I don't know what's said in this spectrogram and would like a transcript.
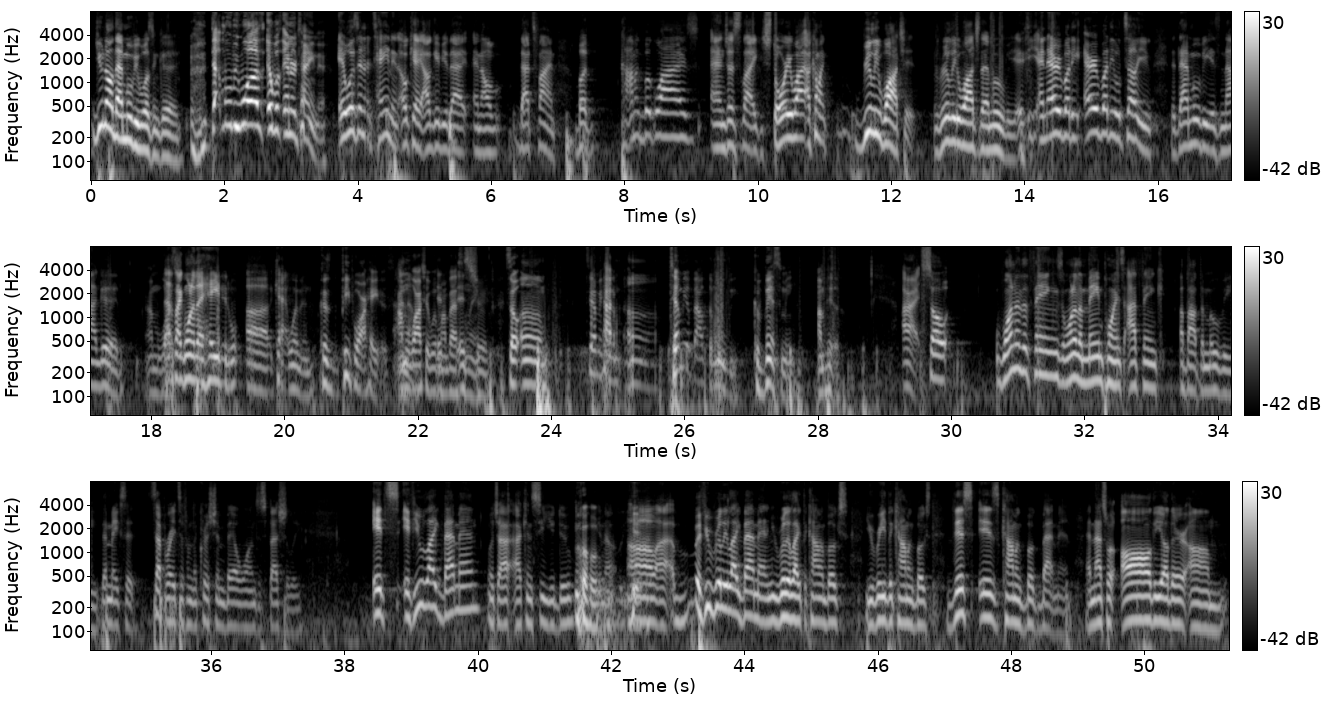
you know that movie wasn't good. That movie was, it was entertaining. It was entertaining. Okay, I'll give you that, and I'll that's fine. But comic book wise and just like story wise, I come on, really watch it. Really watch that movie. It- and everybody, everybody will tell you that that movie is not good. I'm That's like one of the hated uh, cat women. because people are haters. I'm gonna watch it with my It- Vaseline. it's true. So, um, tell me how to, uh, tell me about the movie. Convince me. I'm here. All right. So one of the things, one of the main points I think about the movie that makes it separates it from the Christian Bale ones, especially. It's if you like Batman, which I, I can see you do. Oh, you know, yeah. um, I, if you really like Batman and you really like the comic books, you read the comic books. This is comic book Batman, and that's what all the other um,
